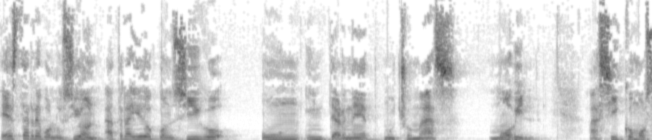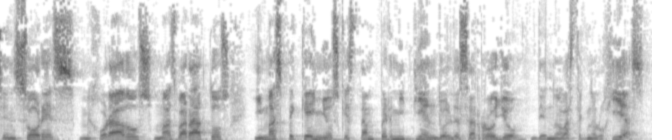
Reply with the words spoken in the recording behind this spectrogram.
Esta revolución ha traído consigo un Internet mucho más móvil así como sensores mejorados, más baratos y más pequeños que están permitiendo el desarrollo de nuevas tecnologías.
